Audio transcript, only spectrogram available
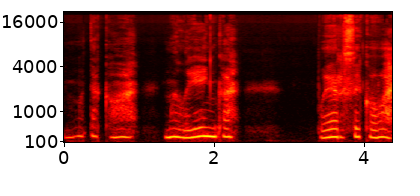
Ну, така миленька, персикова.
